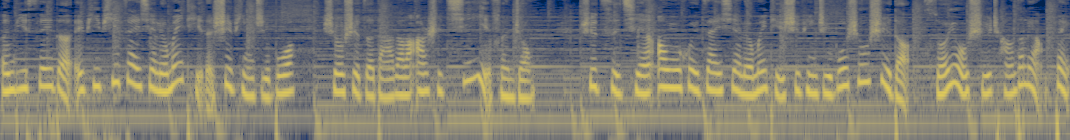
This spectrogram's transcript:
，NBC 的 APP 在线流媒体的视频直播收视则达到了二十七亿分钟，是此前奥运会在线流媒体视频直播收视的所有时长的两倍。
